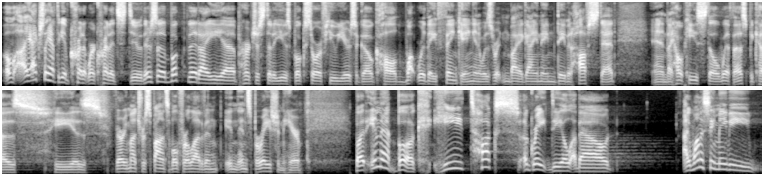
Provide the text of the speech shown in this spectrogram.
oh, I actually have to give credit where credit's due. There's a book that I uh, purchased at a used bookstore a few years ago called What Were They Thinking? And it was written by a guy named David Hofstede. And I hope he's still with us because he is very much responsible for a lot of in, in inspiration here. But in that book, he talks a great deal about, I want to say maybe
